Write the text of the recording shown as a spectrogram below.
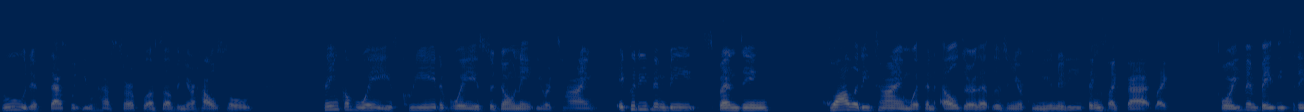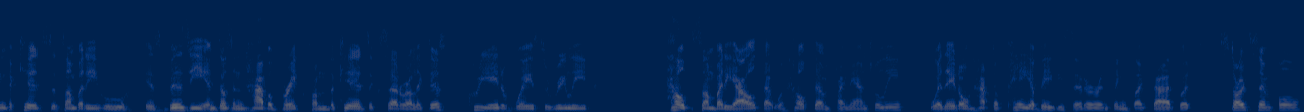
food if that's what you have surplus of in your household think of ways, creative ways to donate your time. It could even be spending quality time with an elder that lives in your community, things like that. Like, or even babysitting the kids to somebody who is busy and doesn't have a break from the kids, etc. Like, there's creative ways to really help somebody out that will help them financially where they don't have to pay a babysitter and things like that but start simple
